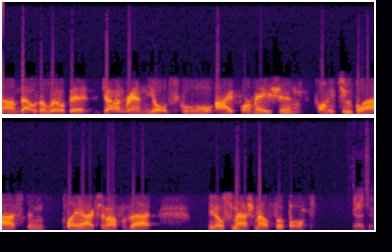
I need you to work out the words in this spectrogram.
um, that was a little bit. John ran the old school I formation, 22 blast, and play action off of that. You know, smash mouth football. Gotcha.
